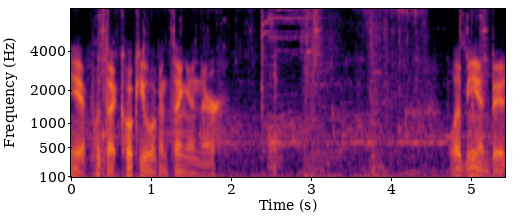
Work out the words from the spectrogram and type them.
Yeah, put that cookie looking thing in there. Let me in, bitch.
